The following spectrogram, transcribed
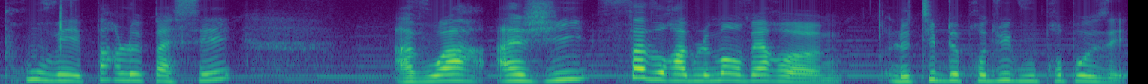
prouvé par le passé avoir agi favorablement envers euh, le type de produit que vous proposez.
